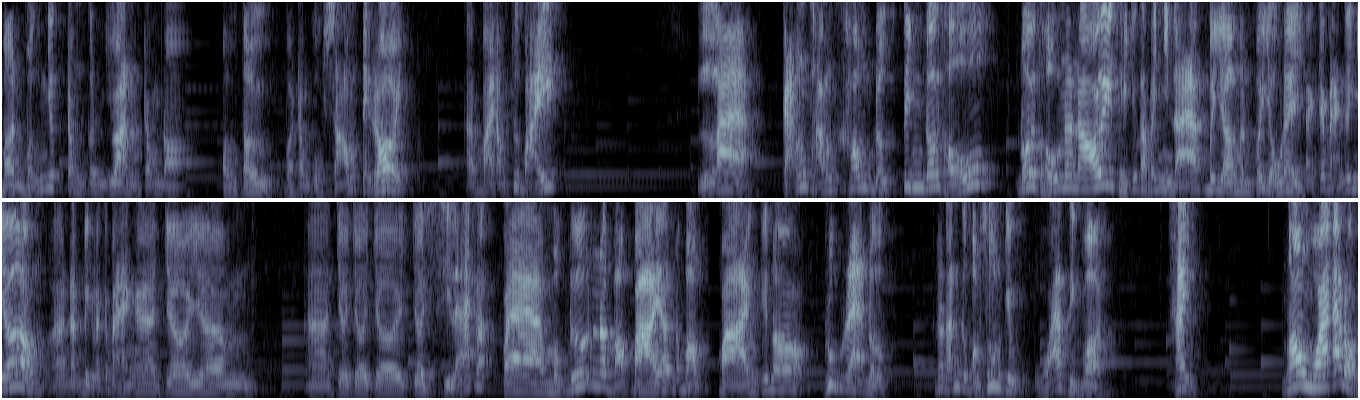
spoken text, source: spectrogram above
bền vững nhất trong kinh doanh, trong đó đầu tư và trong cuộc sống. Rồi à, bài học thứ bảy là cẩn thận không được tin đối thủ. Đối thủ nó nói thì chúng ta phải nhìn đã. Bây giờ mình ví dụ đi. À, các bạn có nhớ không? À, đặc biệt là các bạn à, chơi um, à, chơi chơi chơi chơi xì lát đó. Và một đứa nó bọt bài á nó bọt bài cái nó rút ra được. Nó đánh cái bọt xuống nó kêu quá tuyệt vời. Hay. Ngon quá rồi.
